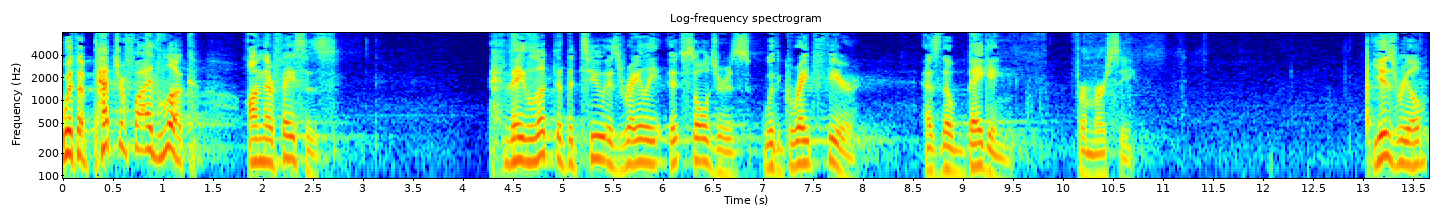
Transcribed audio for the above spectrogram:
with a petrified look on their faces. They looked at the two Israeli soldiers with great fear as though begging for mercy. Israel,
